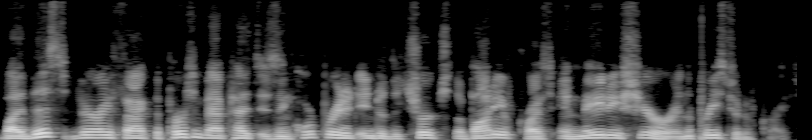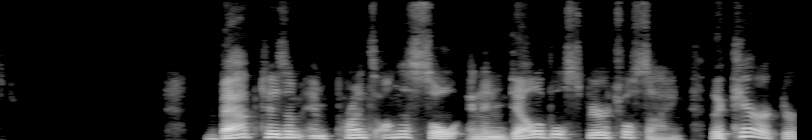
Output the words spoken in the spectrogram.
By this very fact, the person baptized is incorporated into the church, the body of Christ, and made a sharer in the priesthood of Christ. Baptism imprints on the soul an indelible spiritual sign, the character,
